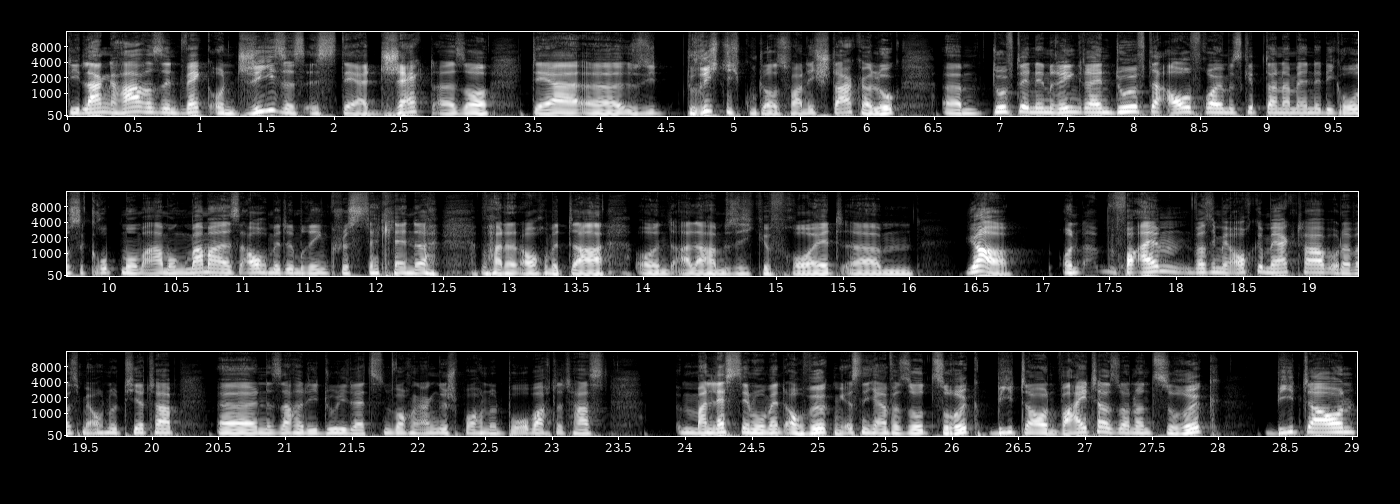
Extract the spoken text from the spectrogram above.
die langen Haare sind weg und Jesus ist der jacked, also der äh, sieht richtig gut aus, fand ich, starker Look. Ähm, durfte in den Ring rennen, durfte aufräumen. Es gibt dann am Ende die große Gruppenumarmung. Mama ist auch mit im Ring, Chris Statlander war dann auch mit da und alle haben sich gefreut. Ähm, ja, und vor allem, was ich mir auch gemerkt habe oder was ich mir auch notiert habe, äh, eine Sache, die du die letzten Wochen angesprochen und beobachtet hast, man lässt den Moment auch wirken. Ist nicht einfach so zurück, Beatdown weiter, sondern zurück, Beatdown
